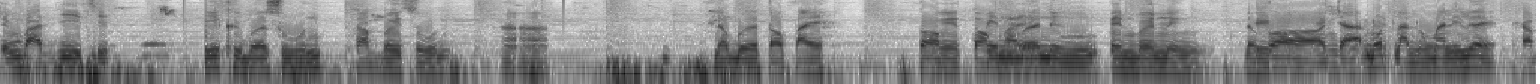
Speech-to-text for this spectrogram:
ถึงบาทยี่สิบนี่คือเบอร์ศูนย์ครับเบอร์ศูนย์อ่าๆแล้วเบอร์ต่อไป ก็เบอร์ต่อไปเป็นเบอร์หนึ่งเป็นเบอร์หนึ่งแล้วก็จะลดหลั่นลงมาเรื่อยครับ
